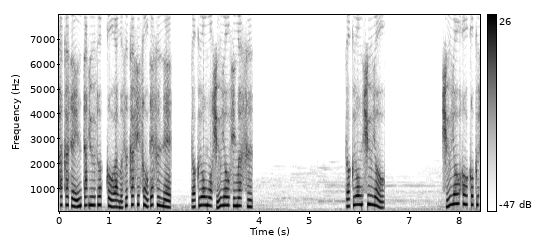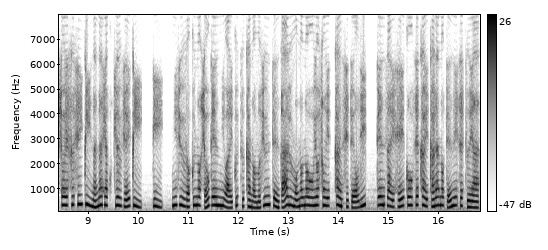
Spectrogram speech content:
博士インタビュー続行は難しそうですね。録音を終了します。録音終了。終了報告書 SCP-709JP、B、26の証言にはいくつかの矛盾点があるもののおよそ一貫しており、現在平行世界からの転移説や、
